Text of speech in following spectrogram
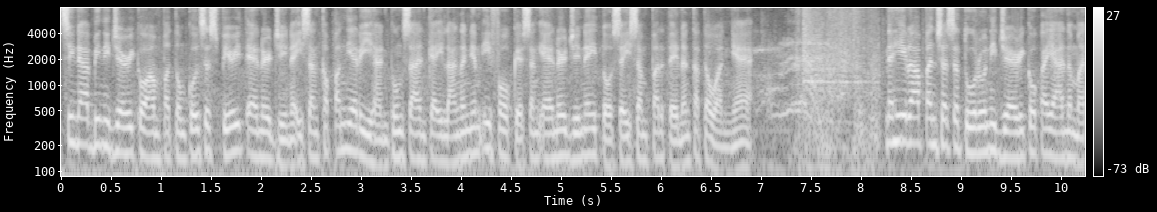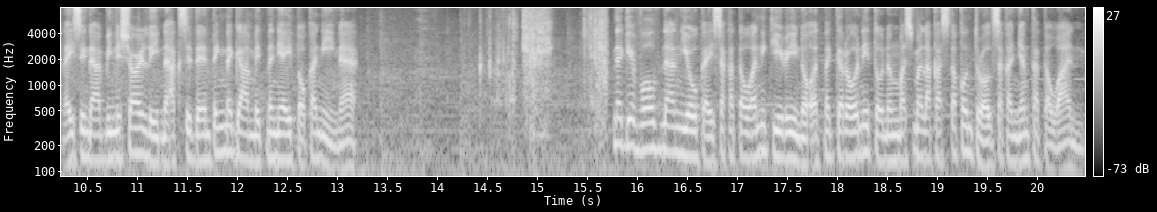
Sinabi ni Jericho ang patungkol sa spirit energy na isang kapangyarihan kung saan kailangan niyang i-focus ang energy na ito sa isang parte ng katawan niya. Nahirapan siya sa turo ni Jericho kaya naman ay sinabi ni Charlene na aksidenteng nagamit na niya ito kanina. Nag-evolve na ang yokai sa katawan ni Kirino at nagkaroon ito ng mas malakas na control sa kanyang katawan.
